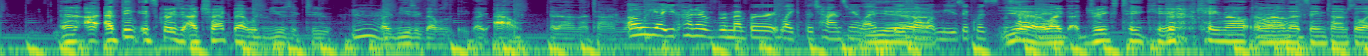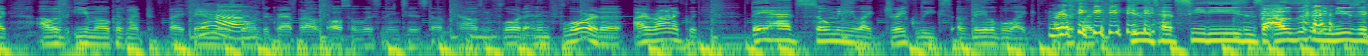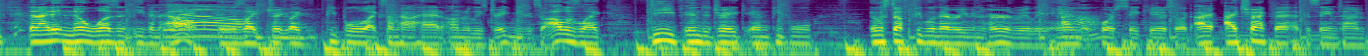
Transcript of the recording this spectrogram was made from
and I, I think it's crazy. I track that with music too, Mm. like music that was like out around that time. Like, oh yeah, you kind of remember like the times in your life based on what music was. was yeah, happening. like Drake's "Take Care" came out around that same time. So like I was emo because my my family Yeah. was going through crap, but I was also listening to his stuff. And I was Mm-hmm. in Florida, and in Florida, ironically. They had so many like Drake leaks available, like Really? like dudes had CDs, and so I was listening to music that I didn't know wasn't even out. It Wow. Was like Drake, like people like somehow had unreleased Drake music, so I was like deep into Drake, and people it was stuff people never even heard really and Uh-huh. of course take care so like i i tracked that at the same time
